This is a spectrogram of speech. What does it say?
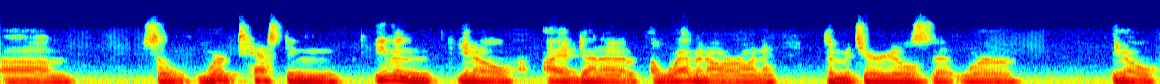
Um, so we're testing. Even you know, I had done a, a webinar on the materials that were, you know,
